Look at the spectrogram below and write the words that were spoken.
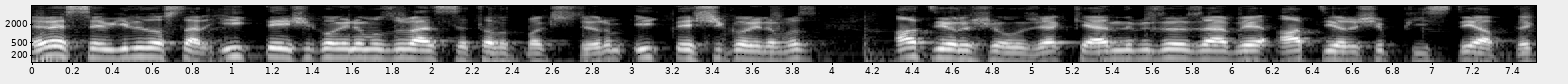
Evet sevgili dostlar ilk değişik oyunumuzu ben size tanıtmak istiyorum. İlk değişik oyunumuz at yarışı olacak. Kendimize özel bir at yarışı pisti yaptık.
